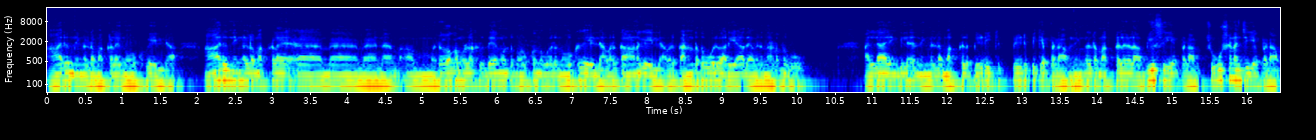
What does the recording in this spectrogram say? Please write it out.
ആരും നിങ്ങളുടെ മക്കളെ നോക്കുകയില്ല. ആരും നിങ്ങളുടെ മക്കളെ പിന്നെ രോഗമുള്ള ഹൃദയം കൊണ്ട് നോക്കുന്ന പോലെ നോക്കുകയില്ല. അവർ കാണുകയില്ല. അവർ കണ്ടതുപോലും അറിയാതെ അവർ നടന്നു പോകും. അല്ല എങ്കിൽ നിങ്ങളുടെ മക്കൾ പീഡിക്ക് പീഡിപ്പിക്കപ്പെടാം. നിങ്ങളുടെ മക്കളുകൾ അബ്യൂസ് ചെയ്യപ്പെടാം. ചൂഷണം ചെയ്യപ്പെടാം.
